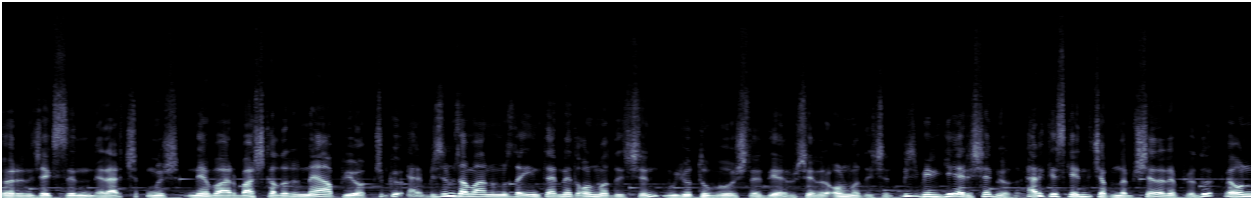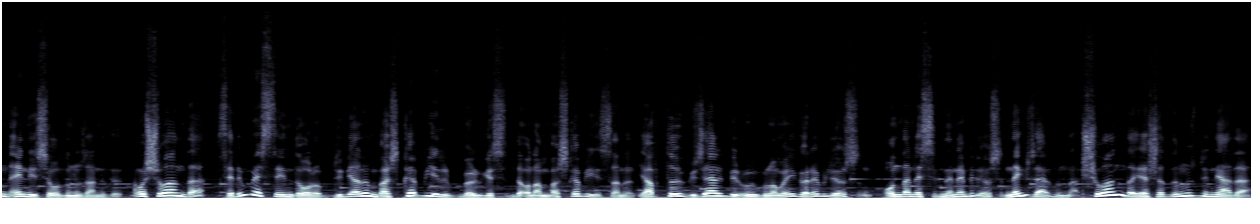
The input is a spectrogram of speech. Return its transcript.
öğreneceksin. Neler çıkmış, ne var, başkaları ne yapıyor. Çünkü yani bizim zamanımızda internet olmadığı için, bu YouTube'u işte diğer şeyler olmadığı için biz bilgiye erişemiyorduk. Herkes kendi çapında bir şeyler yapıyordu ve onun en iyisi olduğunu zannediyordu. Ama şu anda senin mesleğinde olup dünyanın başka bir bölgesinde olan başka bir insanın yaptığı güzel bir uygulamayı görebiliyorsun. Ondan esinlenebiliyorsun. Ne güzel bunlar. Şu anda yaşadığımız dünyada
